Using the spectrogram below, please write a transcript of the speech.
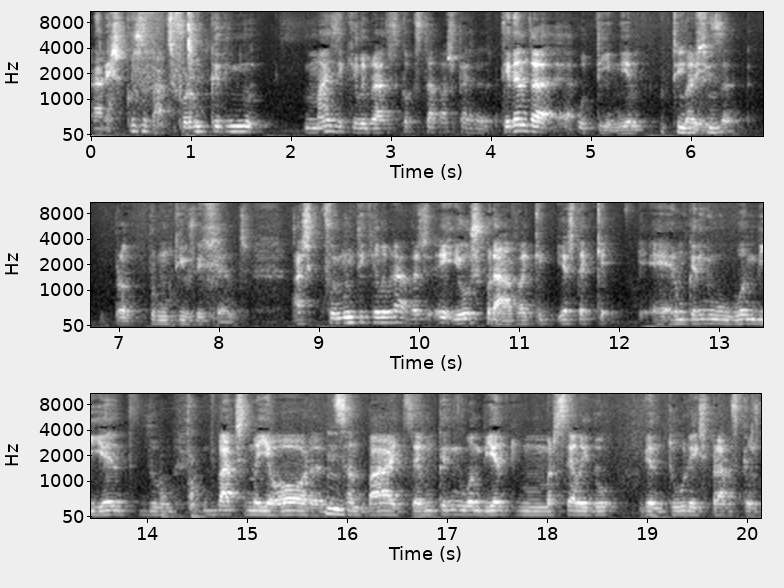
acho que os debates foram um bocadinho mais equilibrados do que o que se estava à espera. Tirando a- o Tino e a Marisa, pronto, por motivos diferentes, acho que foi muito equilibrado. Eu esperava que este era um bocadinho o ambiente do debates de meia hora, de Hum. soundbites, é um bocadinho o ambiente do Marcelo e do Ventura e esperava-se que eles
